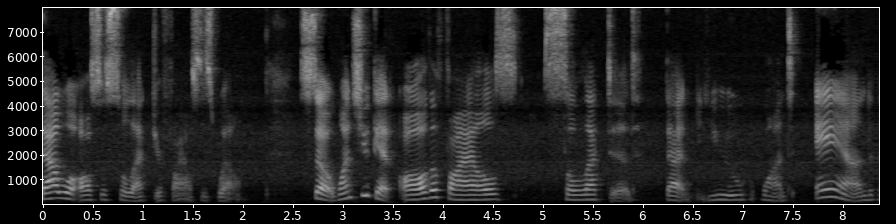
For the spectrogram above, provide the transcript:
That will also select your files as well. So once you get all the files selected that you want, and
